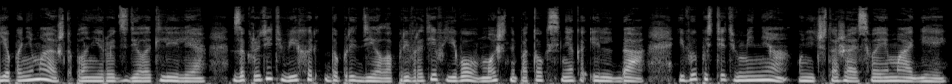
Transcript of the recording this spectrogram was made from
Я понимаю, что планирует сделать Лилия. Закрутить вихрь до предела, превратив его в мощный поток снега и льда, и выпустить в меня, уничтожая своей магией.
